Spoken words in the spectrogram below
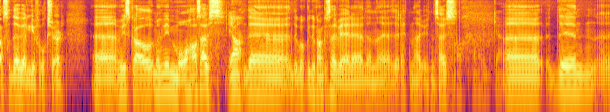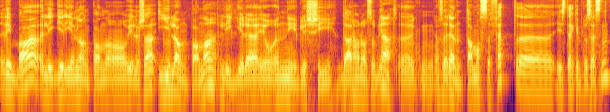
altså det velger folk sjøl. Men vi må ha saus. Ja. Det, det går, du kan ikke servere denne retten her uten saus. Eh, den, ribba ligger i en langpanne og hviler seg. Mm. I langpanna ligger det jo en nydelig sky. Der har det også blitt ja. altså renta masse fett eh, i stekeprosessen.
